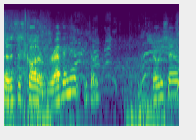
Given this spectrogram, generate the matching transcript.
So this is called a revenant? Is that, what he said?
